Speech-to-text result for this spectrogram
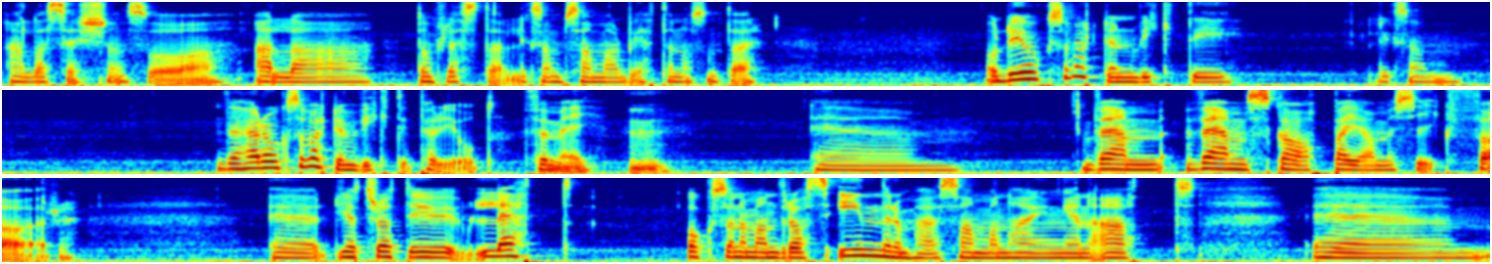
Alla sessions och alla, de flesta liksom samarbeten och sånt där. Och det har också varit en viktig, liksom, det här har också varit en viktig period för mig. Mm. Ehm, vem, vem skapar jag musik för? Eh, jag tror att det är lätt också när man dras in i de här sammanhangen att ehm,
